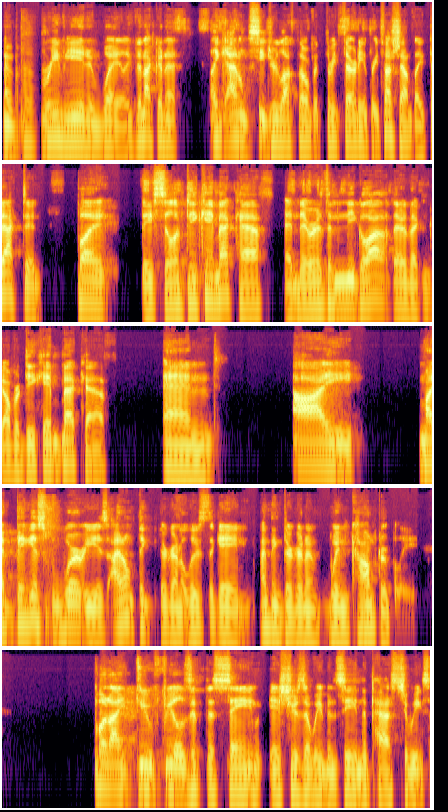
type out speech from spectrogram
abbreviated way. Like they're not gonna like I don't see Drew Lock over three thirty and three touchdowns like Dak did, but they still have DK Metcalf, and there isn't an eagle out there that can cover DK Metcalf. And I, my biggest worry is I don't think they're going to lose the game. I think they're going to win comfortably. But I do feel as if the same issues that we've been seeing the past two weeks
